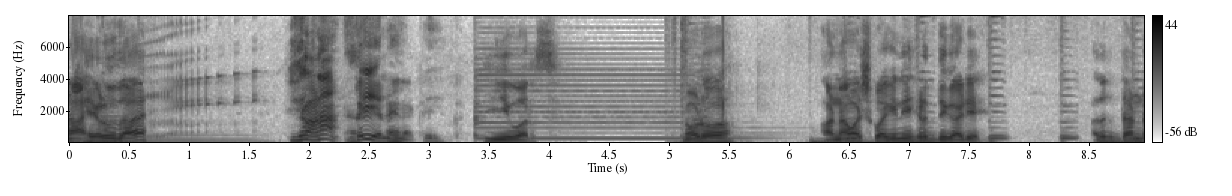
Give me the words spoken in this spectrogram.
ನಾ ಹೇಳುದ? ಈ ವರ್ಷ ನೋಡು ಅನಾವಶ್ಯಕವಾಗಿ ನೀ ಹಿಡ್ದಿ ಗಾಡಿ. ಅದಕ್ಕೆ ದಂಡ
